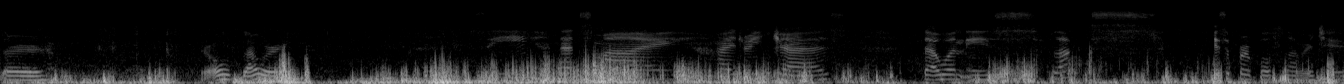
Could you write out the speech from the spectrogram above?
they're they're all flowering that one is phlox it's a purple flower too.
